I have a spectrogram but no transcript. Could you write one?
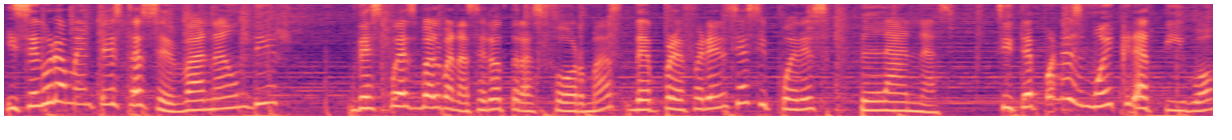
Y seguramente estas se van a hundir. Después vuelvan a hacer otras formas, de preferencia si puedes planas. Si te pones muy creativo,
